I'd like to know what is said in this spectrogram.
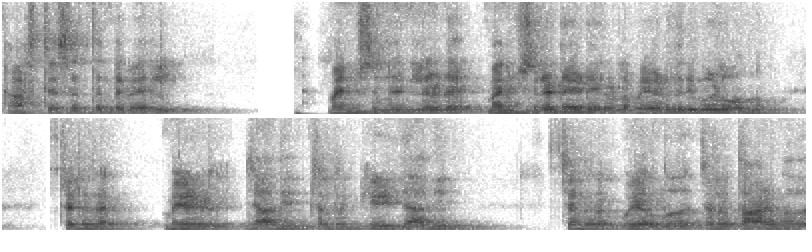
കാസ്റ്റിസത്തിന്റെ പേരിൽ മനുഷ്യനിലൂടെ മനുഷ്യരുടെ ഇടയിലുള്ള വേർതിരിവുകൾ വന്നു. ചിലർ മേൽ ജാതിയും ചിലർ കീഴ് ജാതിയും ചിലർ ഉയർന്നത് ചിലർ താഴ്ന്നത്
